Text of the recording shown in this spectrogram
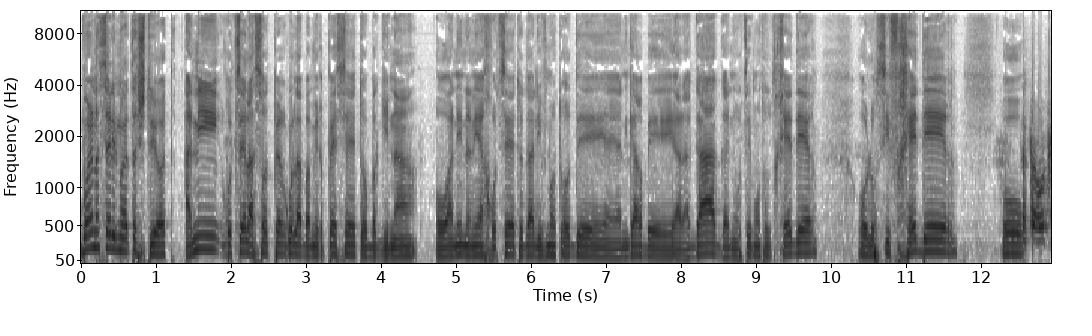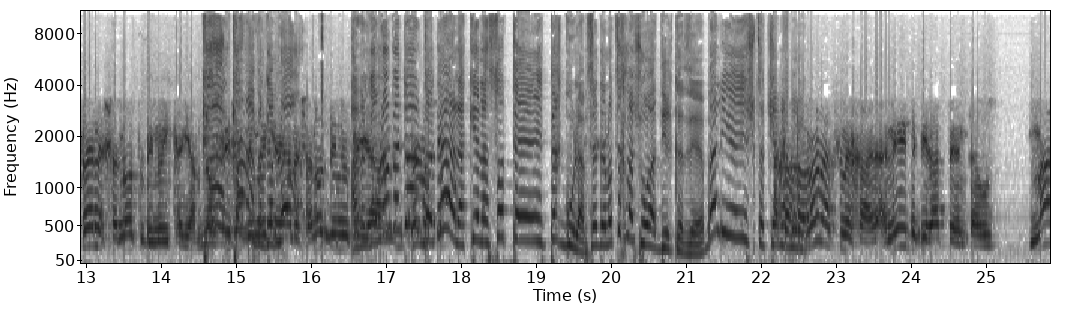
בוא ננסה למנוע את השטויות. אני רוצה לעשות פרגולה במרפסת או בגינה, או אני נניח רוצה, אתה יודע, לבנות עוד, אה, אני גר על הגג, אני רוצה לבנות עוד חדר, או להוסיף חדר, או... אתה רוצה לשנות בינוי קיים. כן, כן, אבל גם קיים, לא, לשנות בינוי קיים. אבל גם לא גדול, אתה יודע, לעשות אה, פרגולה, בסדר? לא צריך משהו אדיר כזה, בא לי, יש קצת שמש. אתה. אומר לעצמך, אני בדירת פנטהאוז, מה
